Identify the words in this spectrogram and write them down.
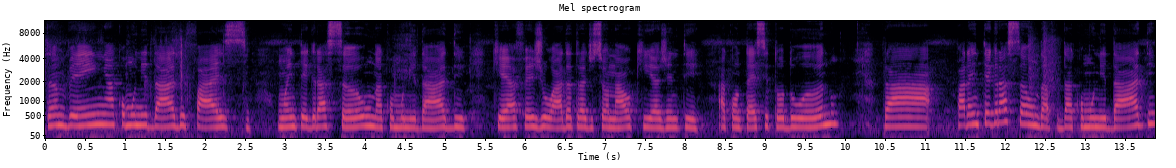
Também a comunidade faz uma integração na comunidade, que é a feijoada tradicional que a gente acontece todo ano, pra, para a integração da, da comunidade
